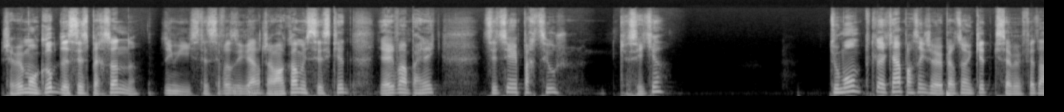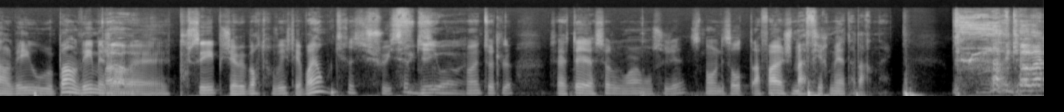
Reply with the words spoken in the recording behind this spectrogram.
J'avais mon groupe de six personnes. C'était phase de garde. J'avais encore mes six kids. Il arrive en panique. Sais-tu, il est parti où? Qu'est-ce qu'il y a? Tout le monde, tout le camp pensait que j'avais perdu un kid qui s'avait fait enlever, ou pas enlever, mais Ah genre ouais. euh, poussé, puis j'avais pas retrouvé. J'étais, voyons, Chris, je suis ici. Fugué, ouais. Ouais, tout là. C'était la seule rumeur à mon sujet. Sinon, les autres affaires, je m'affirmais à tabarnak. Comment?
